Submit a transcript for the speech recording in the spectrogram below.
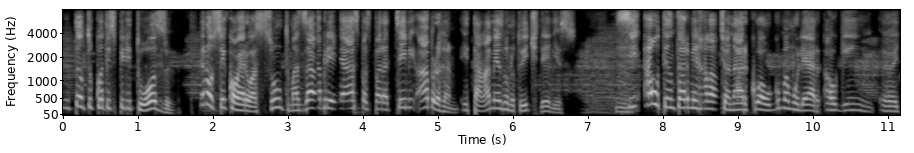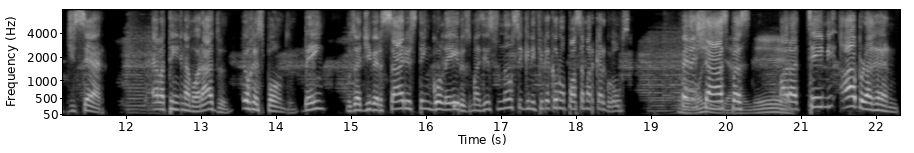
um tanto quanto espirituoso. Eu não sei qual era o assunto, mas abre aspas para Tammy Abraham, e tá lá mesmo no tweet dele isso. Hum. Se ao tentar me relacionar com alguma mulher, alguém eh, disser ela tem namorado, eu respondo: bem, os adversários têm goleiros, mas isso não significa que eu não possa marcar gols. Fecha aspas para Tammy Abraham,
